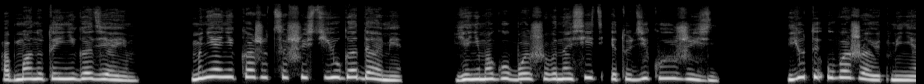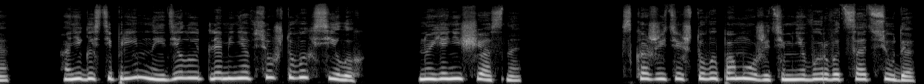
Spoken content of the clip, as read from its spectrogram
обманутая негодяем. Мне они кажутся шестью годами. Я не могу больше выносить эту дикую жизнь. Юты уважают меня, они гостеприимны и делают для меня все, что в их силах. Но я несчастна. Скажите, что вы поможете мне вырваться отсюда.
